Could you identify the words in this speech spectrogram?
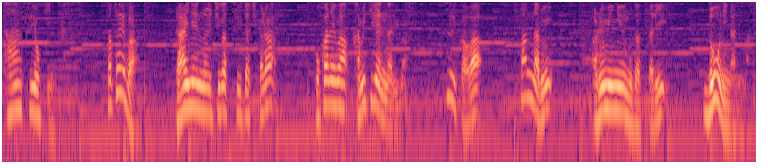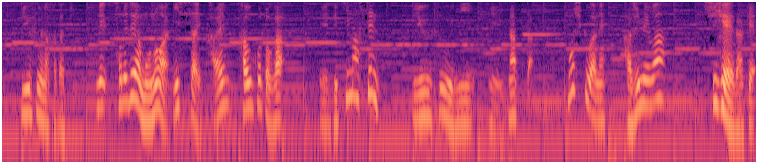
タンス預金です。例えば、来年の1月1日からお金は紙切れになります。通貨は単なるアルミニウムだったり、銅になります。という風な形。で、それでは物は一切買え買うことができませんという風になった。もしくはね、はじめは紙幣だけ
